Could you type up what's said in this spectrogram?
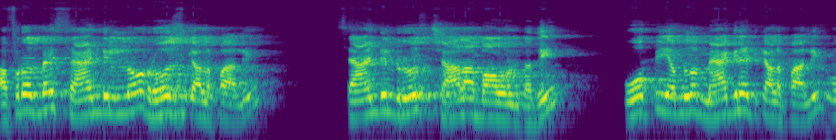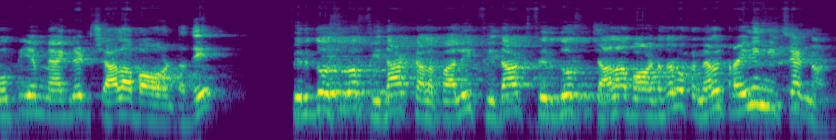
అఫ్రోజ్ బై శాండిల్లో రోజు కలపాలి. శాండిల్ రోజ్ చాలా బాగుంటుంది. ఓపీఎంలో మ్యాగ్నెట్ కలపాలి. ఓపిఎం మ్యాగ్నెట్ చాలా బాగుంటుంది. ఫిర్దోస్లో ఫిదాక్ కలపాలి. ఫిదాక్ ఫిర్దోస్ చాలా బాగుంటుంది అని ఒక నెల ట్రైనింగ్ ఇచ్చాడు నాకు.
